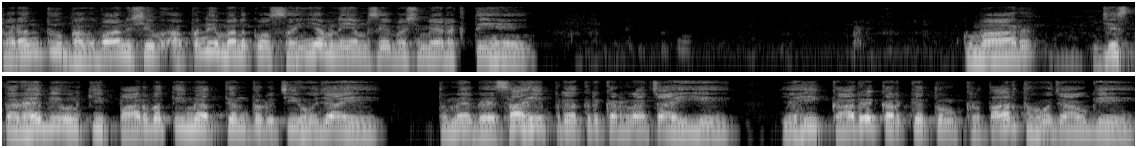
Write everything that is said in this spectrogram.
परंतु भगवान शिव अपने मन को संयम नियम से वश में रखते हैं। कुमार जिस तरह भी उनकी पार्वती में अत्यंत रुचि हो जाए, तुम्हें वैसा ही प्रयत्न करना चाहिए। यही कार्य करके तुम कृतार्थ हो जाओगे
